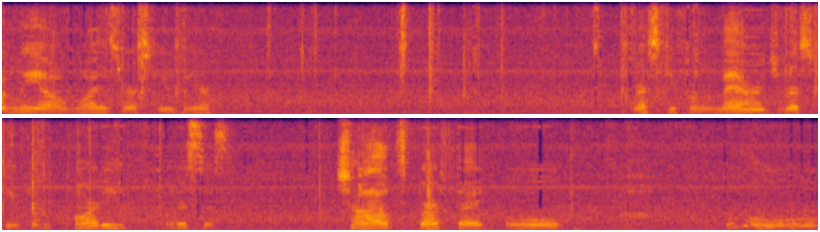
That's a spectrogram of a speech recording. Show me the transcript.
For Leo. Why is rescue here? Rescue from a marriage, rescue from a party. What is this? Child's birthday. Ooh. Ooh.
